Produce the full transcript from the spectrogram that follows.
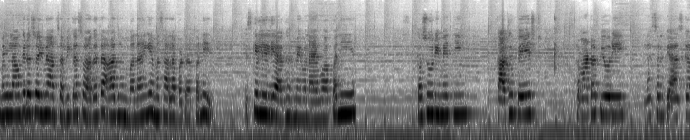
महिलाओं की रसोई में आप सभी का स्वागत है। आज हम बनाएँगे मसाला बटर पनीर। इसके लिए लिया घर में बनाया हुआ पनीर। कसूरी मेथी, काजू पेस्ट, टमाटर प्योरी, लहसुन प्याज का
